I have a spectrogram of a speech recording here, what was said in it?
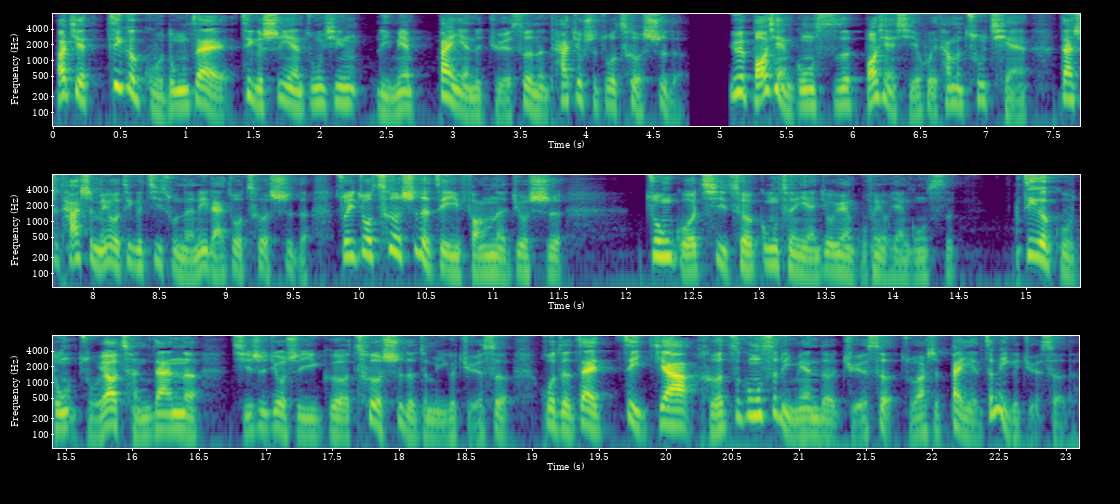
而且这个股东在这个试验中心里面扮演的角色呢，他就是做测试的。因为保险公司、保险协会他们出钱，但是他是没有这个技术能力来做测试的，所以做测试的这一方呢，就是中国汽车工程研究院股份有限公司。这个股东主要承担呢，其实就是一个测试的这么一个角色，或者在这家合资公司里面的角色，主要是扮演这么一个角色的。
